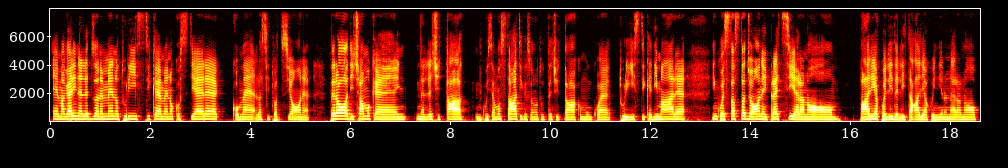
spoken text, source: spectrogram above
e magari nelle zone meno turistiche, meno costiere, com'è la situazione. Però diciamo che in- nelle città in cui siamo stati, che sono tutte città comunque turistiche, di mare, in questa stagione i prezzi erano pari a quelli dell'Italia, quindi non erano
